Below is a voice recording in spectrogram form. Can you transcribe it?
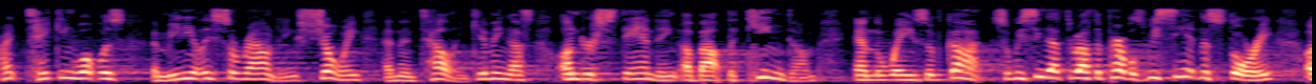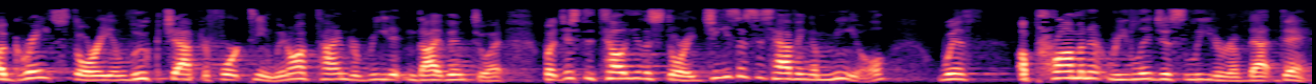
Right? Taking what was immediately surrounding, showing, and then telling, giving us understanding about the kingdom and the ways of God. So we see that throughout the parables. We see it in a story, a great story in Luke chapter 14. We don't have time to read it and dive into it, but just to tell you the story, Jesus is having a meal with a prominent religious leader of that day.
